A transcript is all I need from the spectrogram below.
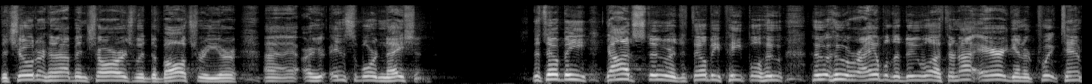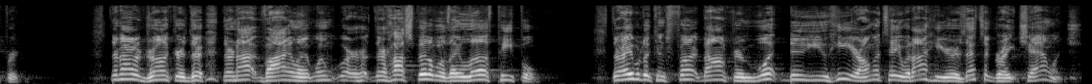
the children have not been charged with debauchery or, uh, or insubordination that there'll be God's steward, that there'll be people who, who, who are able to do what? They're not arrogant or quick tempered. They're not a drunkard. They're, they're not violent. When, they're hospitable. They love people. They're able to confront doctrine. What do you hear? I'm going to tell you what I hear is that's a great challenge.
